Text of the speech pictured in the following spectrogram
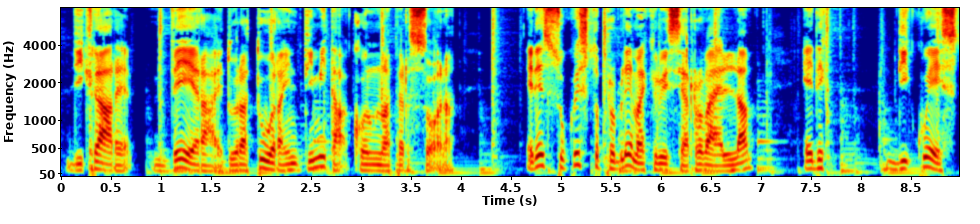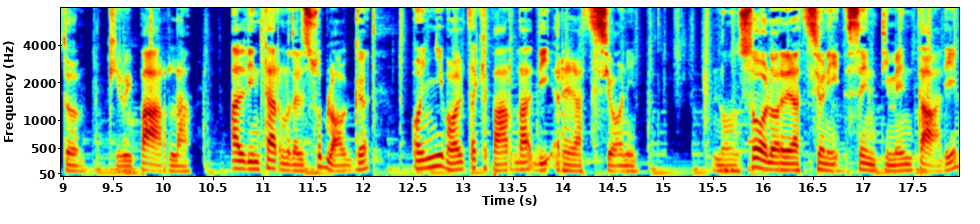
di creare vera e duratura intimità con una persona. Ed è su questo problema che lui si arrovella ed è di questo che lui parla all'interno del suo blog ogni volta che parla di relazioni. Non solo relazioni sentimentali,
